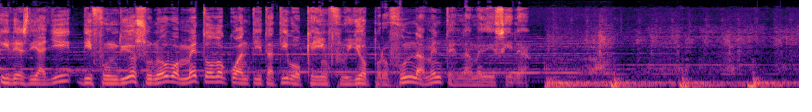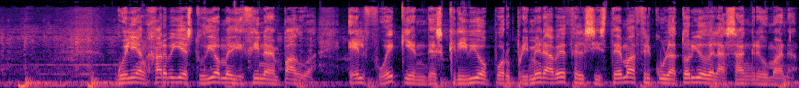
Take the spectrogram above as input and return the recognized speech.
y desde allí difundió su nuevo método cuantitativo que influyó profundamente en la medicina. William Harvey estudió medicina en Padua. Él fue quien describió por primera vez el sistema circulatorio de la sangre humana.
